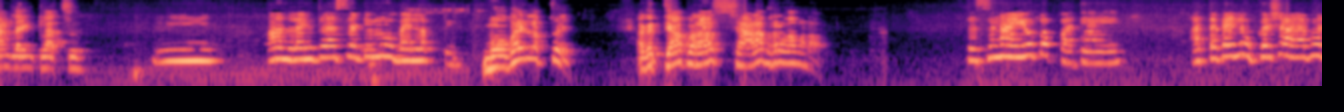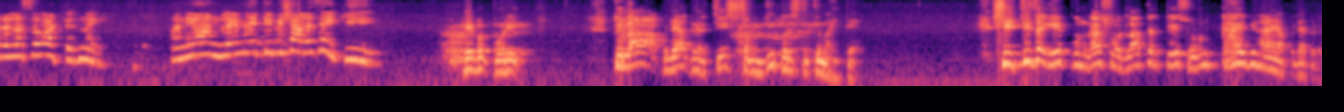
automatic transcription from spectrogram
ऑनलाईन क्लासचं ऑनलाईन क्लाससाठी मोबाईल लागतोय. मोबाईल लागतोय. अगं त्या परास शाळा भरवा म्हणावं. तसं नाही हो पप्पा ते. आता काही लवकर शाळा भरेल असं वाटत नाही. आणि ऑनलाईन आहे ती बी शाळाच आहे की. हे बघ पोरी तुला आपल्या घरची समजी परिस्थिती माहिती आहे. शेतीचा एक कुणगा सोडला तर ते सोडून काय बी नाही आपल्याकडे.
